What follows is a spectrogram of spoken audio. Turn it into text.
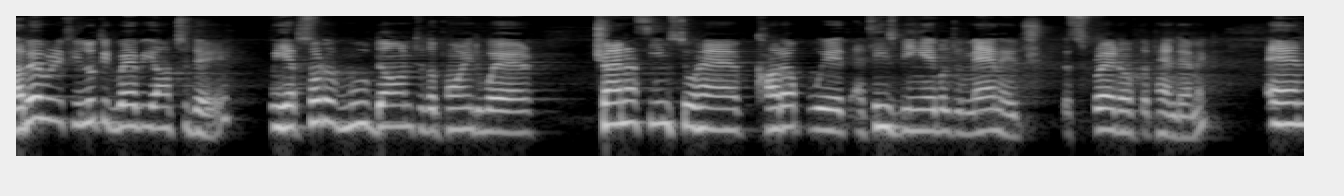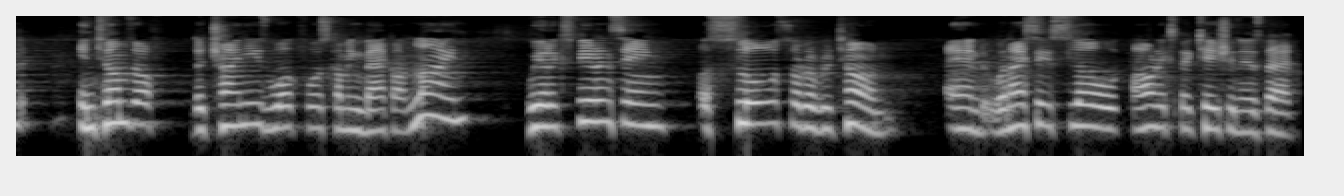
However, if you look at where we are today, we have sort of moved on to the point where China seems to have caught up with at least being able to manage the spread of the pandemic. And in terms of the Chinese workforce coming back online, we are experiencing a slow sort of return. And when I say slow, our expectation is that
